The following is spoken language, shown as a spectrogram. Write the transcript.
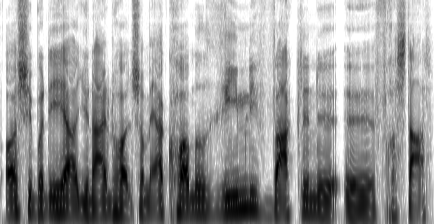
Også på det her United-hold, som er kommet rimelig vaklende øh, fra start.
